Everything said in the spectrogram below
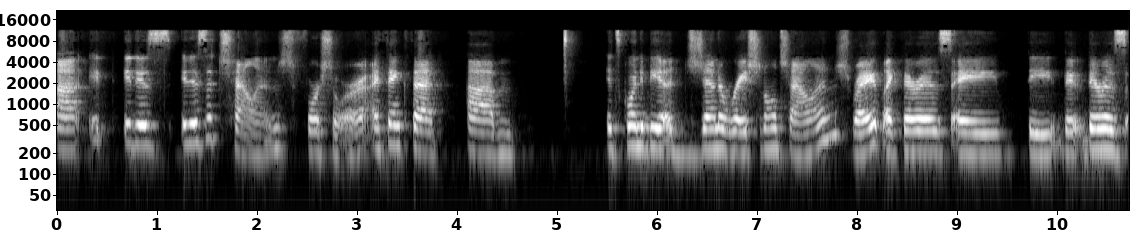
Uh, it, it is it is a challenge for sure. I think that um, it's going to be a generational challenge, right? Like there is a the, the there is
